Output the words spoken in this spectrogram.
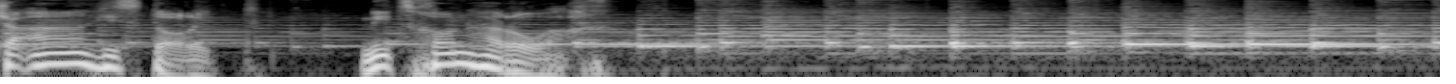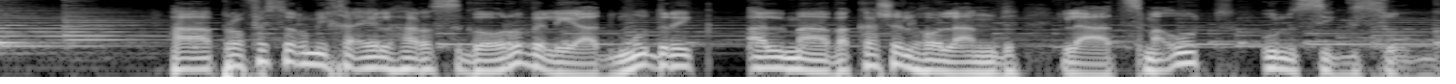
שעה היסטורית ניצחון הרוח הפרופסור מיכאל הרסגור וליעד מודריק על מאבקה של הולנד לעצמאות ולשגשוג.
